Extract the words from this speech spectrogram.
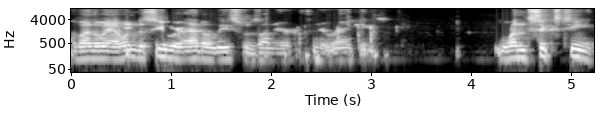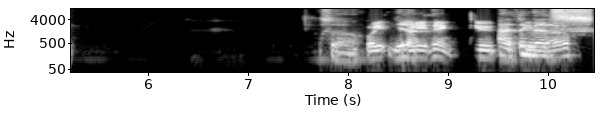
Oh, by the way, I wanted to see where Adolis was on your on your rankings. One sixteen. So What do you, Yeah. what do you think? Too, I think that's.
